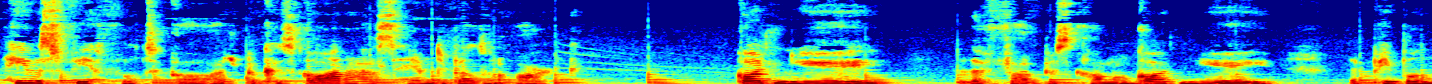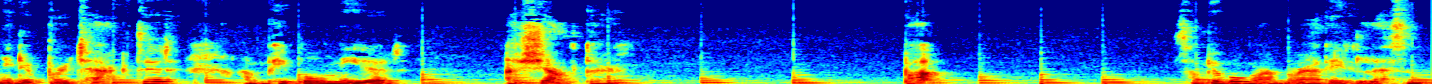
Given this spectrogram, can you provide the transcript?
He was faithful to God because God asked him to build an ark. God knew that the flood was coming. God knew that people needed protected and people needed a shelter. But some people weren't ready to listen.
